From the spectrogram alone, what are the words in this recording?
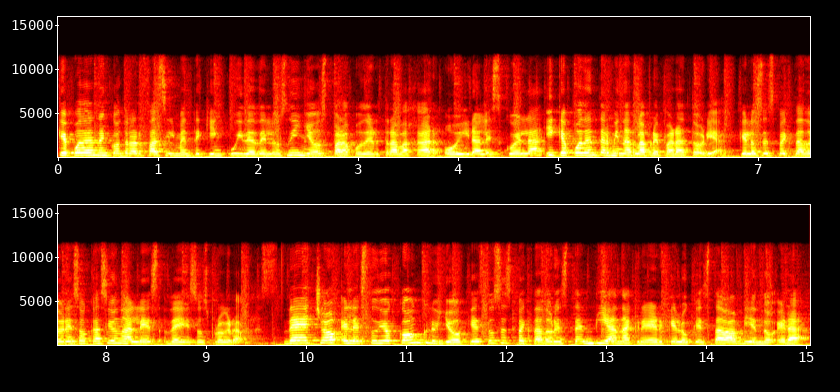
que pueden encontrar fácilmente quien cuide de los niños para poder trabajar o ir a la escuela y que pueden terminar la preparatoria, que los espectadores ocasionales de esos programas. De hecho, el estudio concluyó que estos espectadores tendían a creer que lo que estaban viendo era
